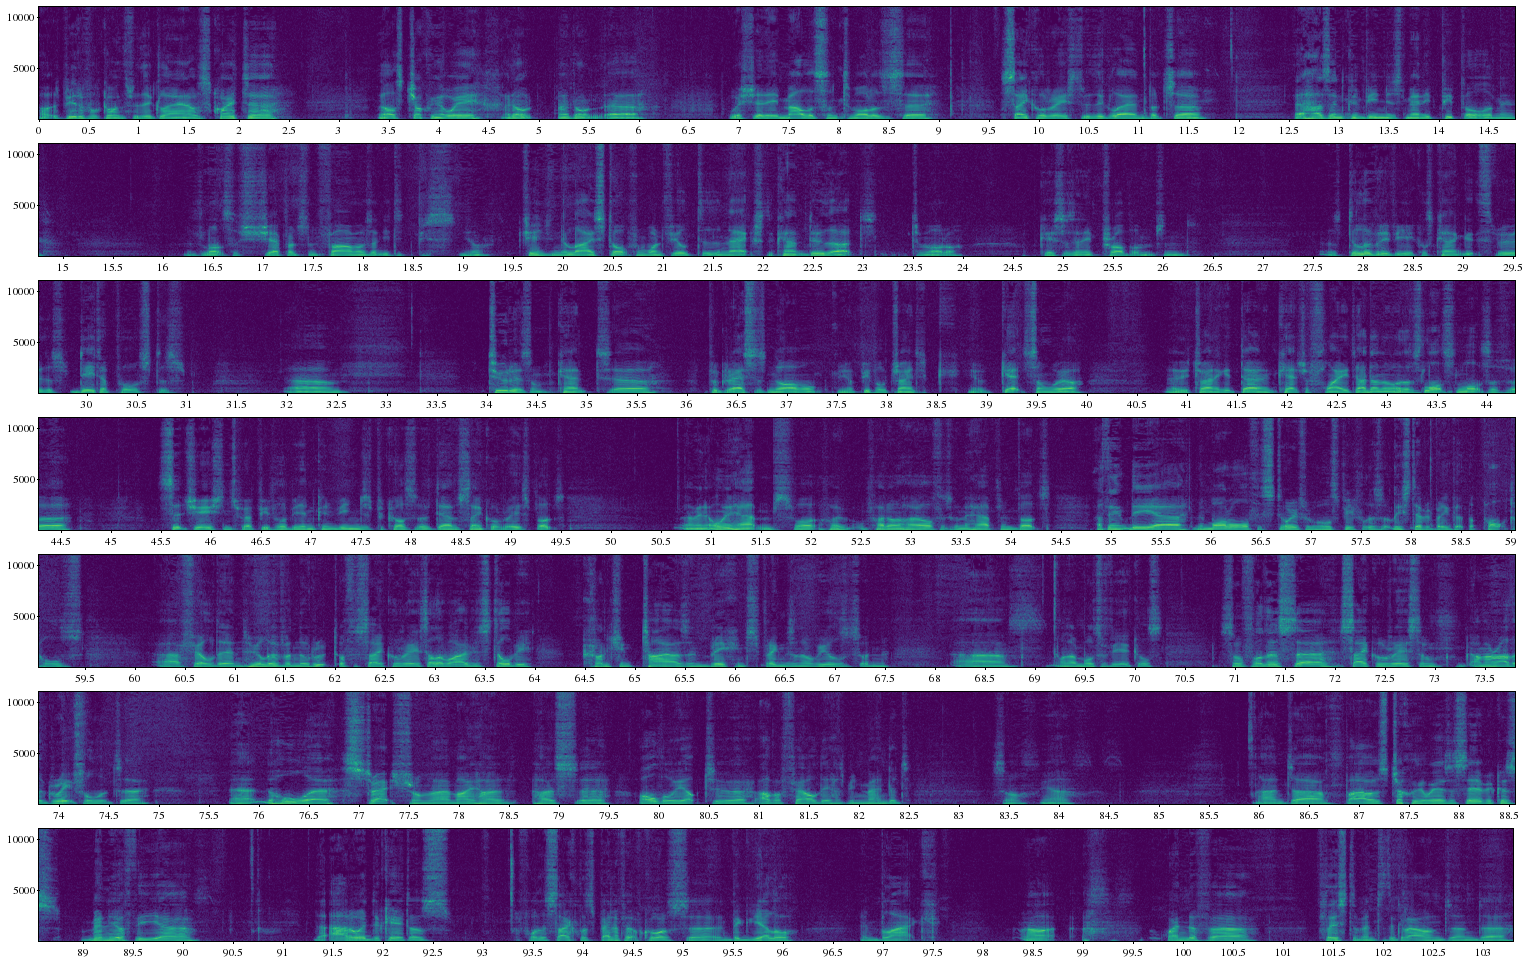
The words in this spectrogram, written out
oh, it was beautiful going through the glen. I was quite, uh, well, I was chuckling away. I don't, I don't uh, wish any malice on tomorrow's uh, cycle race through the glen, but uh, it has inconvenienced many people. I mean, there's lots of shepherds and farmers that need to be, you know, changing their livestock from one field to the next. They can't do that tomorrow in case there's any problems. And there's delivery vehicles can't get through. There's data posts. There's um, tourism can't uh, progress as normal. You know, people trying to you know get somewhere maybe trying to get down and catch a flight. I don't know. There's lots and lots of uh, situations where people have been inconvenienced because of a damn cycle race. But I mean, it only happens. What I don't know how often it's going to happen, but I think the uh, the moral of the story for most people is at least everybody got the potholes uh, filled in who live on the route of the cycle race. Otherwise, you'd still be crunching tires and breaking springs on their wheels on uh, on their motor vehicles. So for this uh, cycle race, I'm, I'm rather grateful that uh, uh, the whole uh, stretch from uh, my ho house all the way up to uh, Aberfeldy has been mended. So yeah, and but I was chuckling away as I say because many of the the arrow indicators for the cyclist's benefit, of course, in big yellow and black. When they've uh, placed them into the ground and uh,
